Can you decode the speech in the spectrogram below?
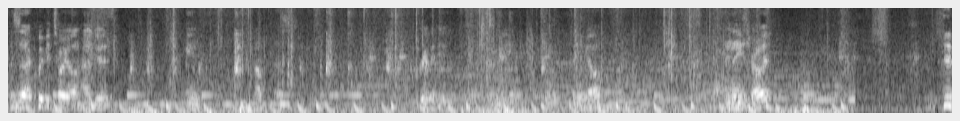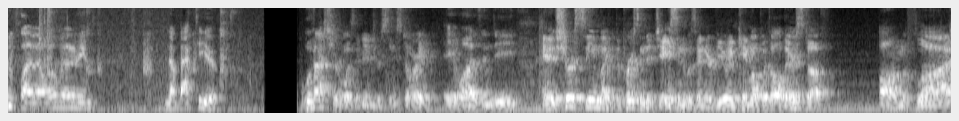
This is a quick tutorial on how to do it. I mean, not the best. Riveting. There you go. And then you throw it. Didn't fly that well, but I mean, Now back to you. Well, that sure was an interesting story. It was indeed. And it sure seemed like the person that Jason was interviewing came up with all their stuff on the fly.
